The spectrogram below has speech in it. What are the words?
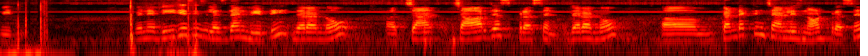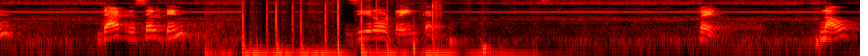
VT. When a VGS is less than VT, there are no uh, cha- charges present. There are no um, conducting channel is not present. That result in zero drain current right. Now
